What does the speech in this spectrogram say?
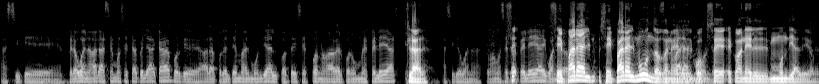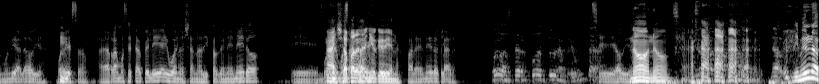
Así que, pero bueno, ahora hacemos esta pelea acá porque ahora por el tema del mundial, por Teis Sport no va a haber por un mes peleas. Claro. Así que bueno, tomamos esta Se- pelea y cuando Separa el, separa el mundo con el, el mundo. boxeo, eh, con el mundial, con digo. el mundial, obvio. Por Hmm. eso, agarramos esta pelea y bueno, ya nos dijo que en enero. eh, Ah, ya para el año que viene. Para enero, claro. ¿Puedo hacer, ¿Puedo hacer una pregunta? Sí, obvio. No, no. No, primero, una,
